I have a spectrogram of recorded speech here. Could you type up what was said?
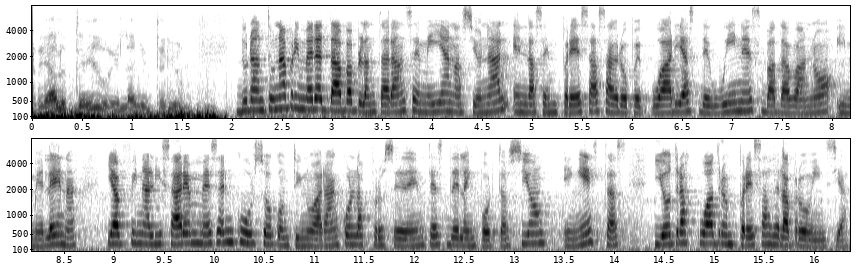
real obtenido en el año anterior. Durante una primera etapa plantarán semilla nacional en las empresas agropecuarias de Wines, Batabanó y Melena y al finalizar el mes en curso continuarán con las procedentes de la importación en estas y otras cuatro empresas de la provincia.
